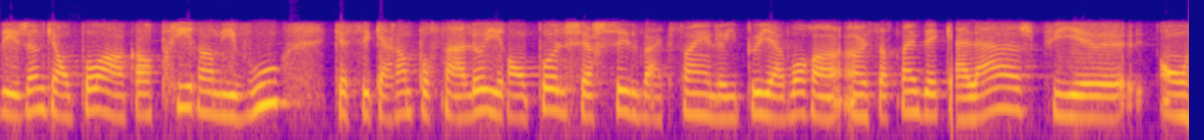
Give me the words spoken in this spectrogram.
des jeunes qui n'ont pas encore pris rendez-vous, que ces 40 %-là iront pas le chercher le vaccin. Là. Il peut y avoir un, certain décalage. Puis euh, on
